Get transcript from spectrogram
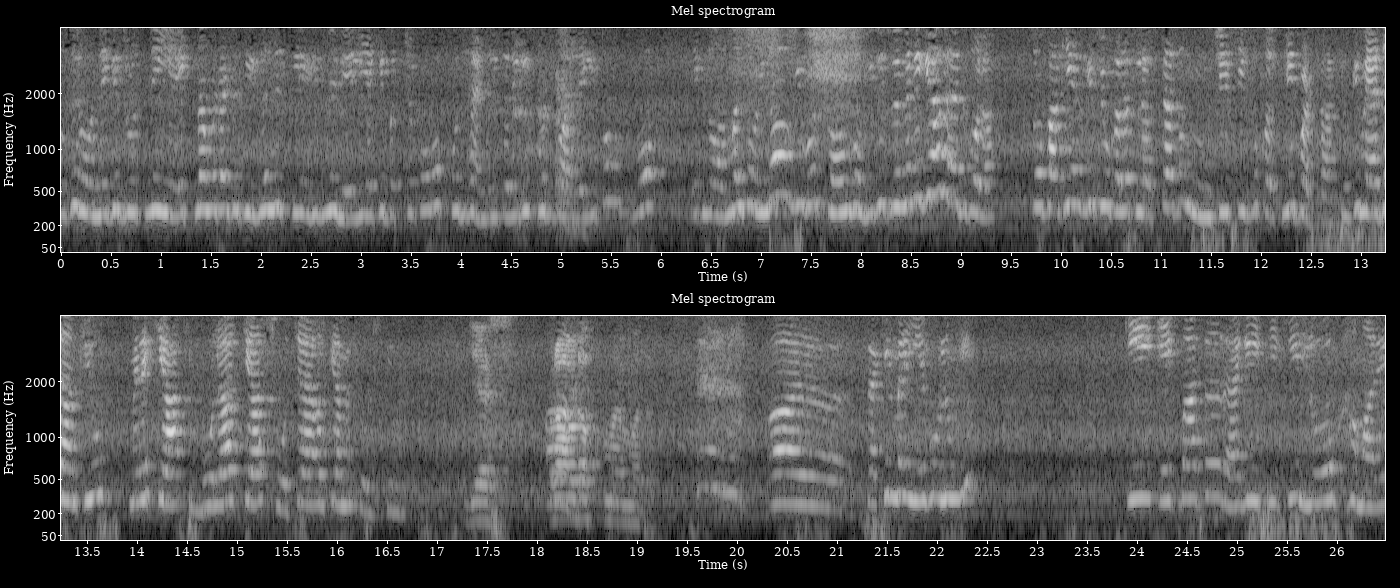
उसे रोने की ज़रूरत नहीं है। इतना बड़ा डिसीज़न जिस लेडीज़ ने ले लिया कि बच्चों को वो खुद हैंडल करेगी खुद पालेगी तो वो एक नॉर्मल थोड़ी ना होगी वो स्ट्रॉन्ग होगी। तो इसमें मैंने क्या गलत बोला? सो बाकी अगर किसी को गलत लगता है तो मुझे इस चीज़ को फ़र्क नहीं पड़ता क्योंकि मैं जानती हूँ मैंने क्या बोला क्या सोचा है और क्या मैं सोचती हूँ। मदर और सेकंड मैं ये बोलूँगी कि एक बात रह गई थी कि लोग हमारे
